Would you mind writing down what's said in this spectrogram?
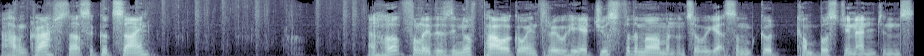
I haven't crashed, so that's a good sign. And hopefully there's enough power going through here just for the moment until we get some good combustion engines.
